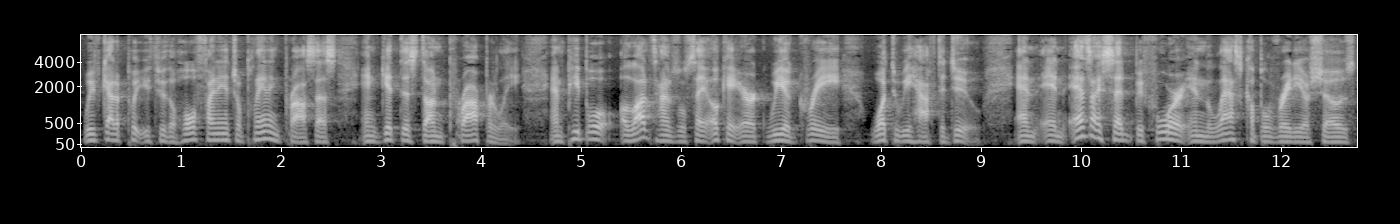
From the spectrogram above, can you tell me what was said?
We've got to put you through the whole financial planning process and get this done properly. And people a lot of times will say, okay, Eric, we agree. What do we have to do? And and as I said before in the last couple of radio shows,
